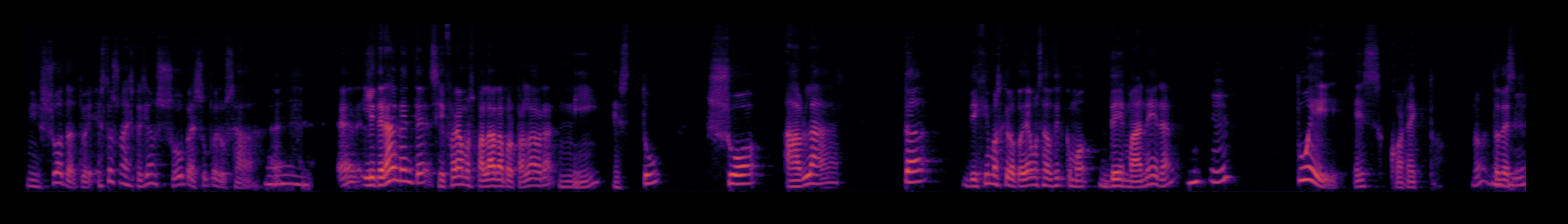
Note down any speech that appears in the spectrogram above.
Ni suo tui. Esto es una expresión súper, súper usada. ¿eh? Mm. ¿Eh? Literalmente, si fuéramos palabra por palabra, ni es tú, suo, hablar, te, dijimos que lo podíamos traducir como de manera, uh tui es correcto. Entonces,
